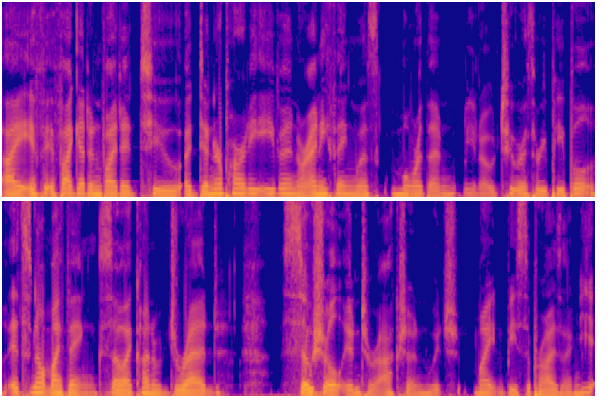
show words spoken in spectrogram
I if, if I get invited to a dinner party even or anything with more than, you know, two or three people, it's not my thing. So I kind of dread social interaction, which might be surprising. Yeah,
